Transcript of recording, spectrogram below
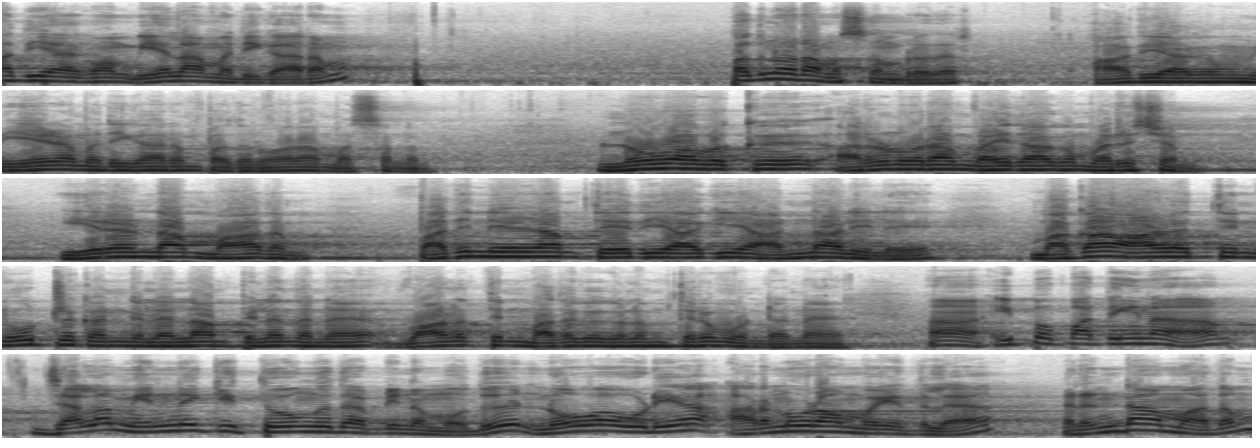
ஆதியாகமம் ஏழாம் அதிகாரம் பதினோராம் வசனம் பிரதர் ஆதியாகமம் ஏழாம் அதிகாரம் பதினோராம் வசனம். நோவாவுக்கு அறுநூறாம் வயதாகும் வருஷம் இரண்டாம் மாதம் பதினேழாம் தேதியாகிய அந்நாளிலே மகா ஆழத்தின் நூற்று கண்கள் எல்லாம் பிளந்தன வானத்தின் மதகுகளும் திருமுண்டன ஆ இப்போ பார்த்தீங்கன்னா ஜலம் என்னைக்கு துவங்குது அப்படின்னும் போது நோவாவுடைய அறநூறாம் வயதில் ரெண்டாம் மாதம்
